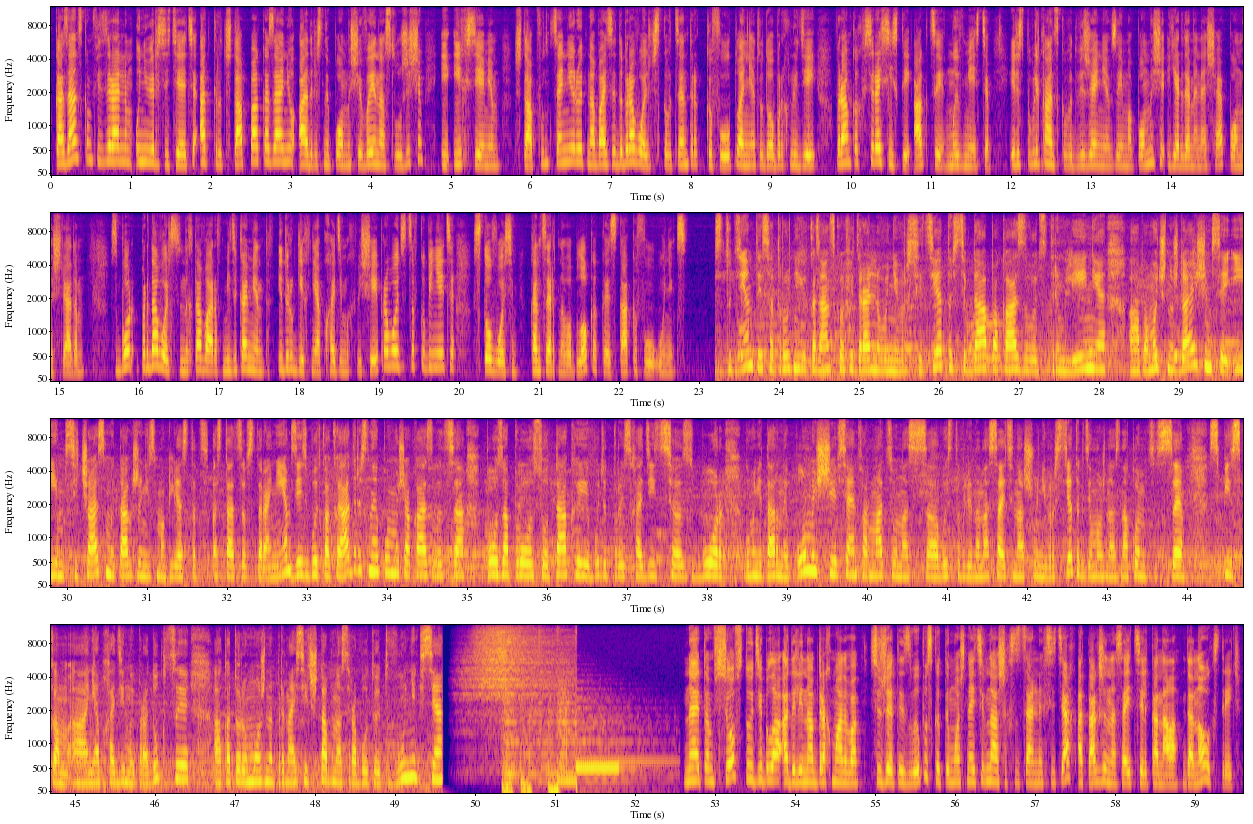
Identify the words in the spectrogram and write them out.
В Казанском федеральном университете открыт штаб по оказанию адресной помощи военнослужащим и их семьям. Штаб функционирует на базе добровольческого центра КФУ «Планету добрых людей» в рамках всероссийской акции «Мы вместе» и республиканского движения взаимопомощи «Ердаменеше. Помощь рядом». Сбор продовольственных товаров, медикаментов и других необходимых вещей проводится в кабинете 108 концертного блока КСК КФУ «Уникс». Студенты и сотрудники Казанского федерального университета всегда показывают стремление а, помочь нуждающимся, и сейчас мы также не смогли остаться в стороне. Здесь будет как и адресная помощь оказываться по запросу, так и будет происходить сбор гуманитарной помощи. Вся информация у нас выставлена на сайте нашего университета, где можно ознакомиться с списком а, необходимой продукции, а, которую можно приносить. Штаб у нас работает в Униксе. На этом все. В студии была Аделина Абдрахманова. Сюжеты из выпуска ты можешь найти в наших социальных сетях, а также на сайте телеканала. До новых встреч!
